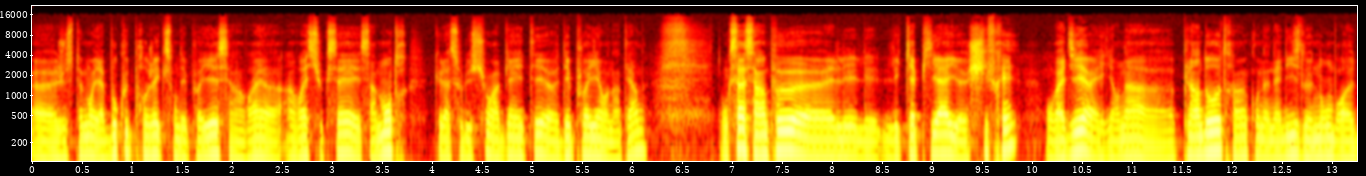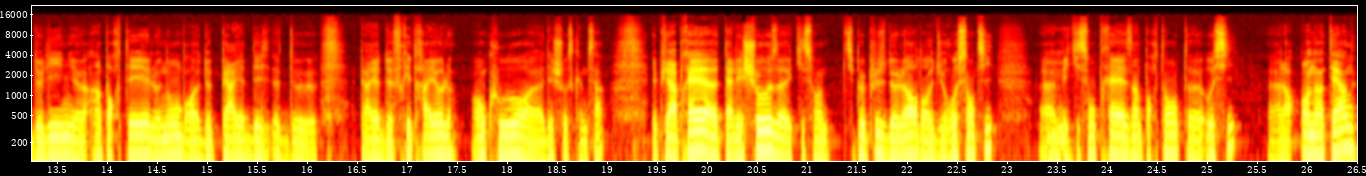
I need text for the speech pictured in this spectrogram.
euh, justement il y a beaucoup de projets qui sont déployés, c'est un vrai, un vrai succès et ça montre que la solution a bien été déployée en interne. Donc ça, c'est un peu les, les, KPI chiffrés on va dire, et il y en a plein d'autres hein, qu'on analyse, le nombre de lignes importées, le nombre de périodes de, périodes de free trial en cours, des choses comme ça. Et puis après, tu as les choses qui sont un petit peu plus de l'ordre du ressenti, mmh. mais qui sont très importantes aussi. Euh, alors en interne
